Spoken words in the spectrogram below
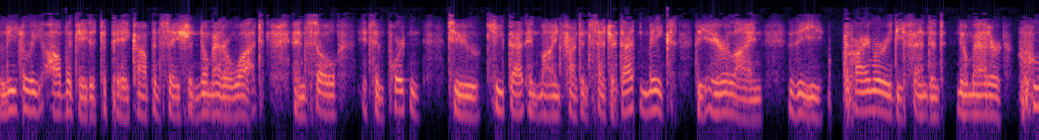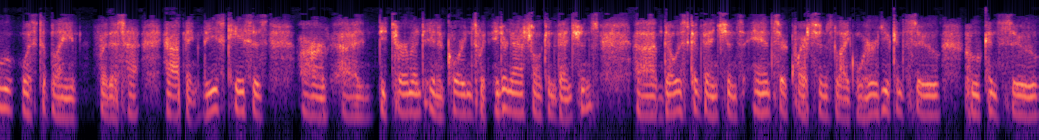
legally obligated to pay compensation no matter what. And so it's important to keep that in mind front and center. That makes the airline the primary defendant no matter who was to blame for this ha- happening. These cases are uh, determined in accordance with international conventions. Uh, those conventions answer questions like where you can sue, who can sue,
